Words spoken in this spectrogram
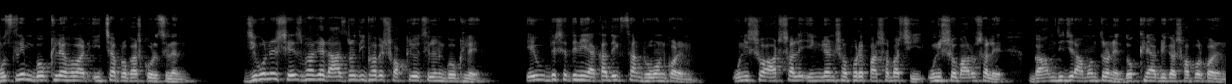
মুসলিম গোখলে হওয়ার ইচ্ছা প্রকাশ করেছিলেন। জীবনের শেষ ভাগে রাজনৈতিকভাবে সক্রিয় ছিলেন গোখলে। এই উদ্দেশ্যে তিনি একাধিক স্থান ভ্রমণ করেন। উনিশশো আট সালে ইংল্যান্ড সফরের পাশাপাশি উনিশশো বারো সালে গান্ধীজির আমন্ত্রণে দক্ষিণ আফ্রিকা সফর করেন।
